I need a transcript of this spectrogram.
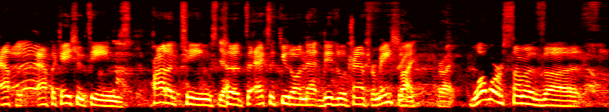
app, application teams, product teams yeah. to, to execute on that digital transformation. Right. Right. What were some of the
